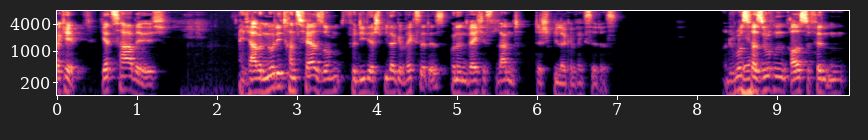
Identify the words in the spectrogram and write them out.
Okay, jetzt habe ich. Ich habe nur die Transfersummen, für die der Spieler gewechselt ist und in welches Land der Spieler gewechselt ist. Und du musst Okay. versuchen rauszufinden,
